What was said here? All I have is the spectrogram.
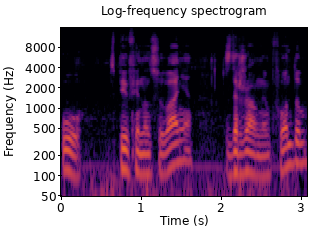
у співфінансування з Державним фондом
